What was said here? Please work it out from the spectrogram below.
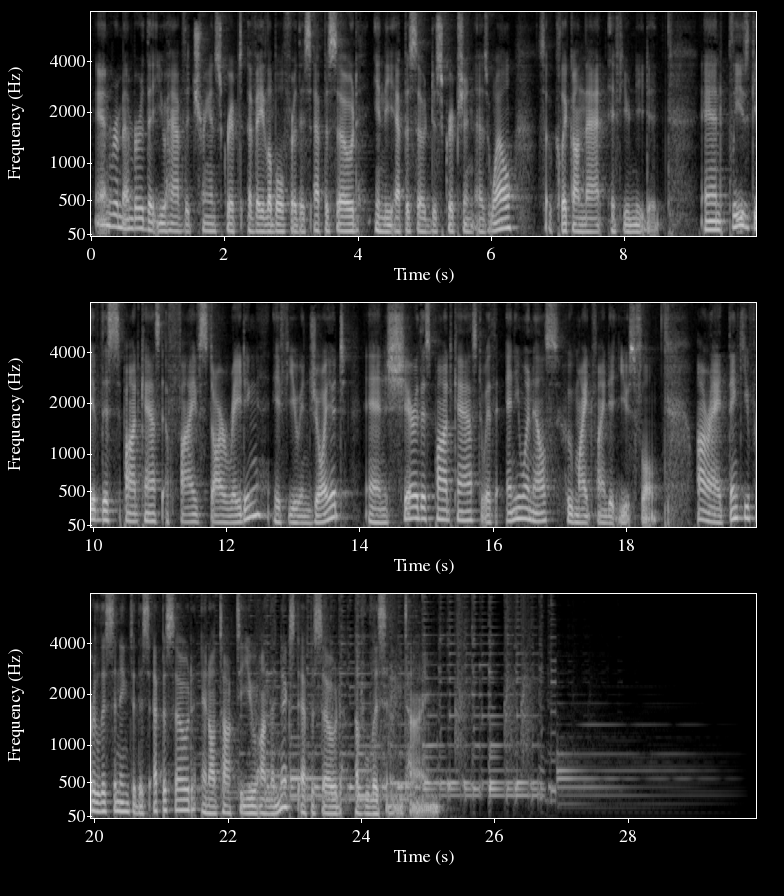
And remember that you have the transcript available for this episode in the episode description as well. So click on that if you need it. And please give this podcast a five star rating if you enjoy it, and share this podcast with anyone else who might find it useful. All right, thank you for listening to this episode, and I'll talk to you on the next episode of Listening Time.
